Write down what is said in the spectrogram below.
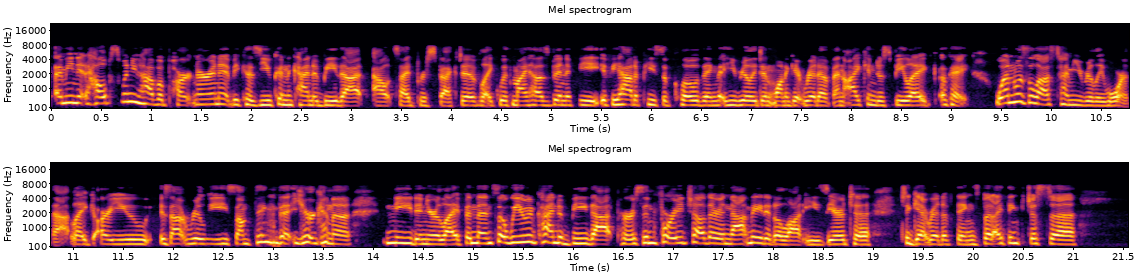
I mean, it helps when you have a partner in it because you can kind of be that outside perspective. Like with my husband, if he if he had a piece of clothing that he really didn't want to get rid of, and I can just be like, okay, when was the last time you really wore that? Like, are you is that really something that you're gonna need in your life? And then so we would kind of be that person for each other, and that made it a lot easier to to get rid of things. But I think just a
